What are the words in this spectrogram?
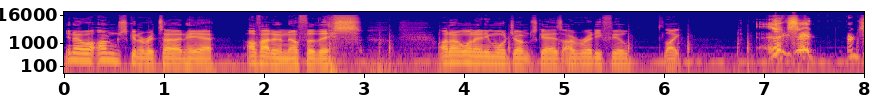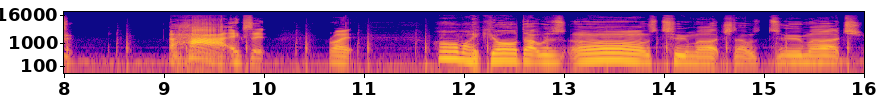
You know what, I'm just gonna return here. I've had enough of this. I don't want any more jump scares. I already feel like... Exit! Exit! Aha! Exit! Right. Oh my god, that was... Oh, that was too much. That was too much.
